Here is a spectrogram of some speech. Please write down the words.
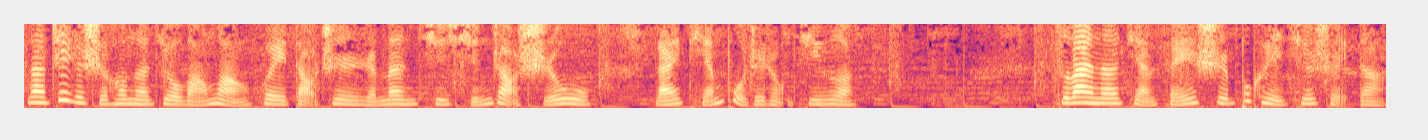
那这个时候呢，就往往会导致人们去寻找食物来填补这种饥饿。此外呢，减肥是不可以缺水的，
